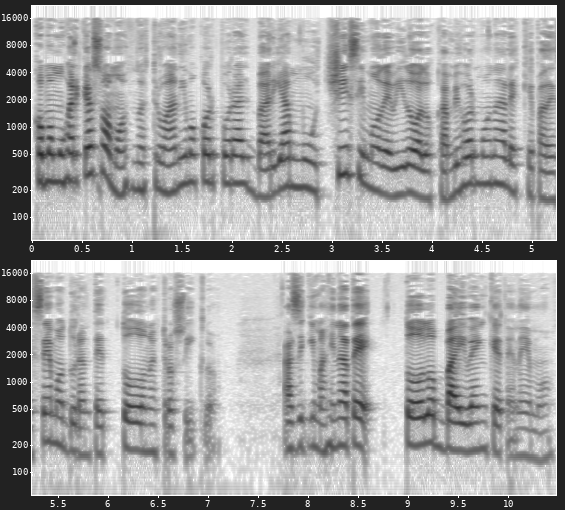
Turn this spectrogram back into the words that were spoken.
Como mujer que somos, nuestro ánimo corporal varía muchísimo debido a los cambios hormonales que padecemos durante todo nuestro ciclo. Así que imagínate todos los vaivén que tenemos.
